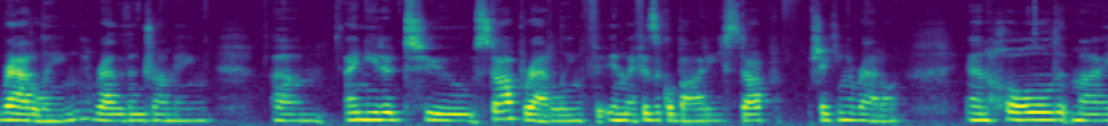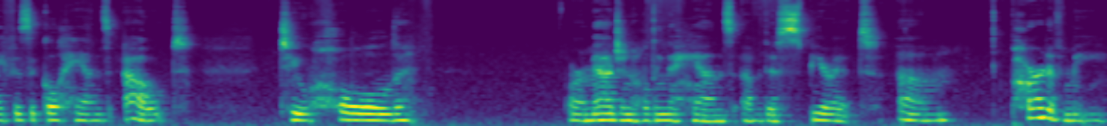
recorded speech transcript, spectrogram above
rattling rather than drumming. um, I needed to stop rattling in my physical body, stop shaking a rattle, and hold my physical hands out to hold or imagine holding the hands of this spirit um, part of me.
